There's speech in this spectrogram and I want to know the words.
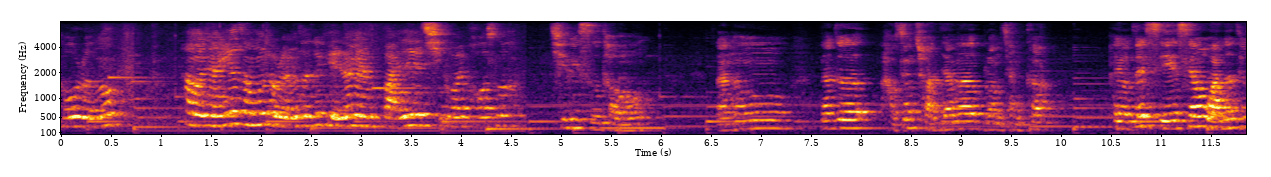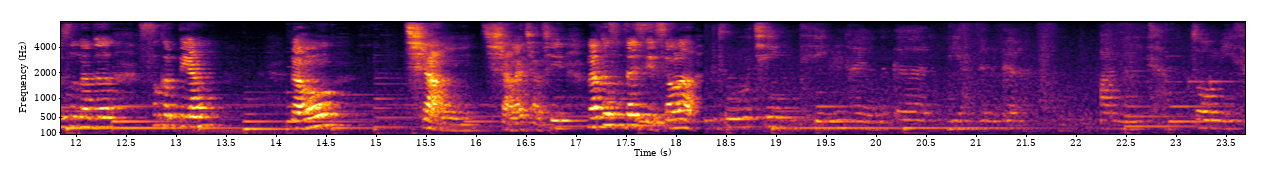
头人哦，他们想要上木头人的时候，就可以在那边摆那些奇怪的 pose 咯。气力石头，然后那个好像船这样的 b l a n c a n g 还有在学校玩的就是那个四个钉，然后抢抢来抢去，那个是在学校啦。竹蜻蜓，还有那个点的那个捉迷藏、捉迷藏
